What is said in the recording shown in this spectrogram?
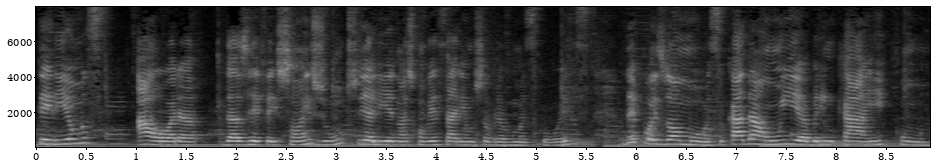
teríamos a hora das refeições juntos e ali nós conversaríamos sobre algumas coisas. Depois do almoço, cada um ia brincar aí com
